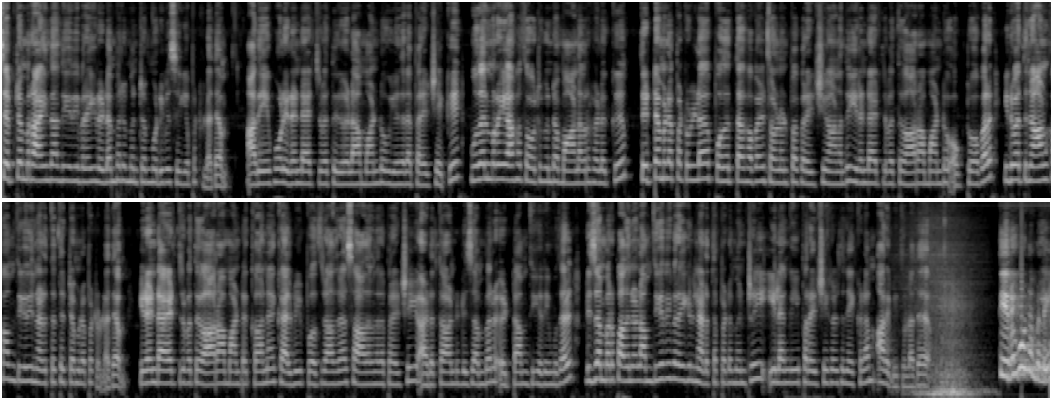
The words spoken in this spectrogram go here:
செப்டம்பர் ஐந்தாம் தேதி வரையில் இடம்பெறும் என்றும் முடிவு செய்யப்பட்டுள்ளது. அதேபோல் இரண்டாயிரத்தி இருபத்தி ஏழாம் ஆண்டு உயர்தர பரீட்சைக்கு முதல் முறையாக தோற்றுகின்ற மாணவர்களுக்கு திட்டமிடப்பட்டுள்ள பொது தகவல் தொழில்நுட்ப பரீட்சையானது இரண்டாயிரத்தி இருபத்தி ஆறாம் ஆண்டு அக்டோபர் இருபத்தி நான்காம் தேதி நடத்த திட்டமிடப்பட்டுள்ளது. இரண்டாயிரத்தி இருபத்தி ஆறாம் ஆண்டுக்கான கல்வி பொருளாதார சாதாரண பரீட்சை அடுத்த ஆண்டு டிசம்பர் எட்டாம் தேதி முதல் டிசம்பர் பதினேழாம் தேதி வரையில் நடத்தப்படும் என்று இலங்கை பரீட்சைகள் திணைக்களம் அறிவித்துள்ளது. திருகோணமலை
